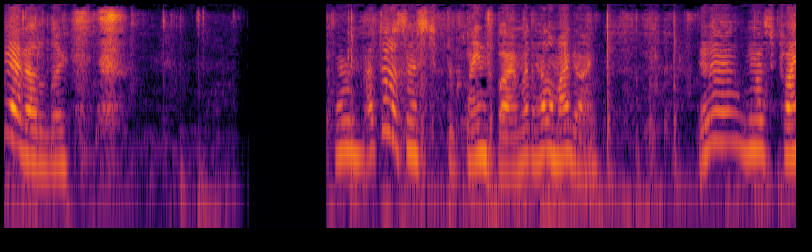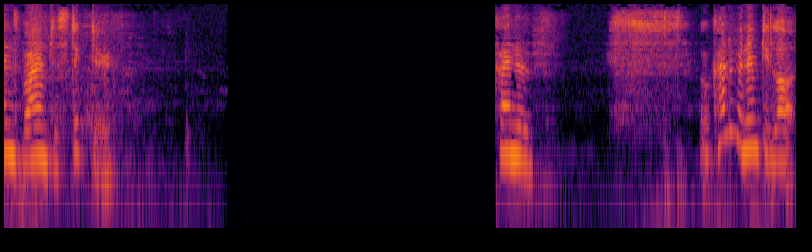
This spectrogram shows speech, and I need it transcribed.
Yeah, that'll do. Um, I thought I was going to stick to plains, biome. Where the hell am I going? There isn't enough plains biome to stick to. Kind of... Well, kind of an empty lot.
